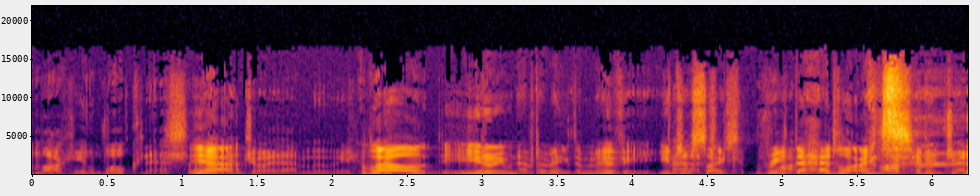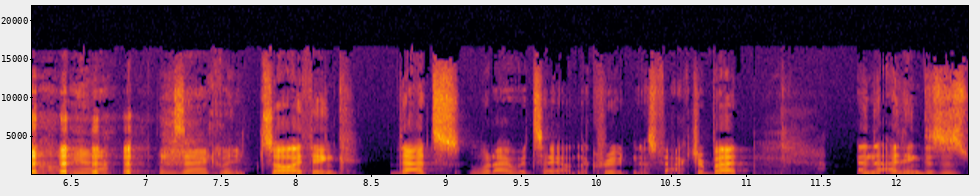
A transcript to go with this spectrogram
mocking wokeness. I Yeah. enjoy that movie. Well, you don't even have to make the movie. You No, just like just read the it- headlines. Mock it in general. Yeah, exactly. So I think that's what I would say on the crudeness factor. But and I think this is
